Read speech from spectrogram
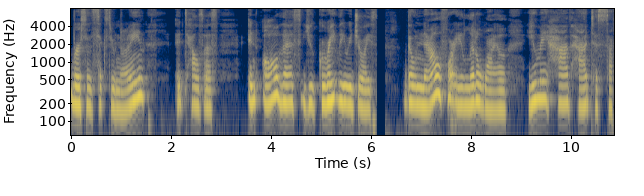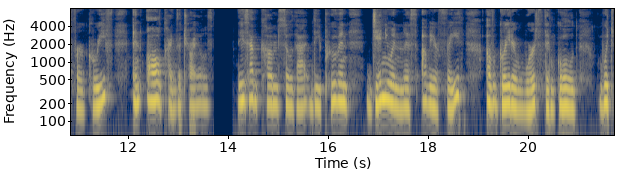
verses 6 through 9, it tells us, In all this you greatly rejoice, though now for a little while you may have had to suffer grief and all kinds of trials. These have come so that the proven genuineness of your faith, of greater worth than gold, which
